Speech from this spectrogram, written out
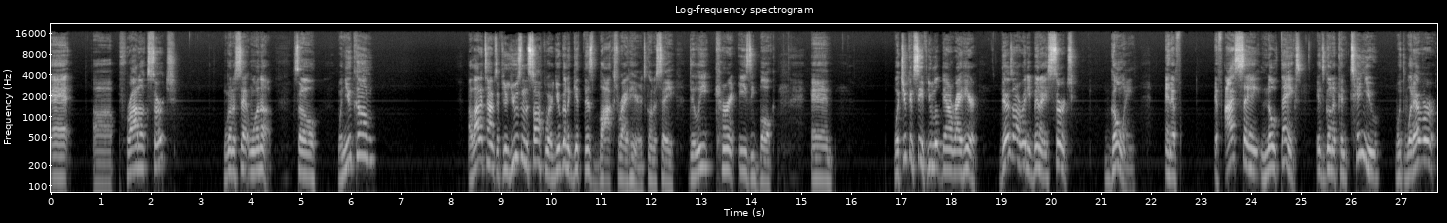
at uh product search. We're going to set one up. So when you come a lot of times if you're using the software, you're going to get this box right here. It's going to say delete current easy bulk. And what you can see if you look down right here, there's already been a search going. And if if I say no thanks, it's going to continue with whatever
